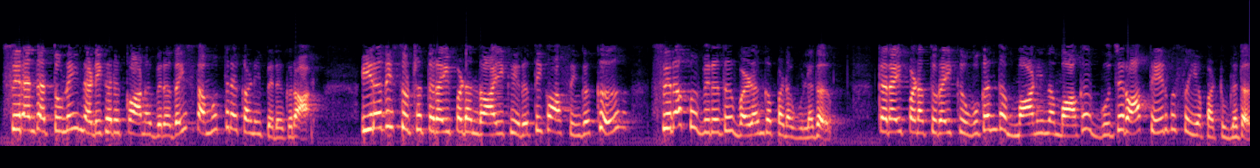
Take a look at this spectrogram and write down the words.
சிறந்த துணை நடிகருக்கான விருதை சமுத்திரக்கணி பெறுகிறார். இறுதி சுற்று திரைப்பட நாயகி ரித்திகா சிங்குக்கு சிறப்பு விருது வழங்கப்பட உள்ளது. திரைப்படத்துறைக்கு உகந்த மாநிலமாக குஜராத் தேர்வு செய்யப்பட்டுள்ளது.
